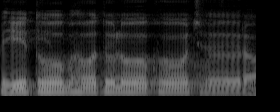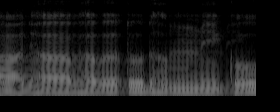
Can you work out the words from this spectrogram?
පීතෝ භවතු ලෝකෝච රාජා භවතු ධම්මිකෝ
